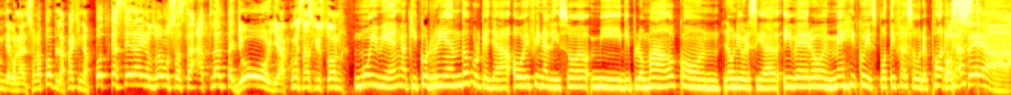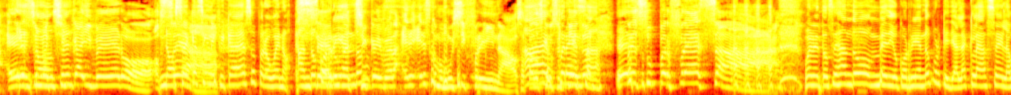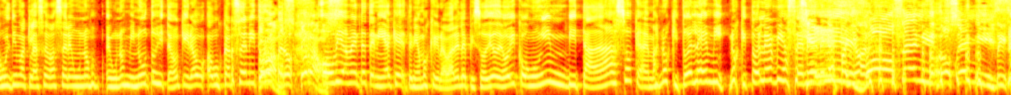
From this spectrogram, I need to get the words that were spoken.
diagonal zona pop, la página podcastera y nos vamos hasta Atlanta, Georgia. ¿Cómo estás, Houston? Muy bien, aquí corriendo porque ya hoy finalizo mi diplomado con la Universidad Ibero en México y Spotify sobre podcast. O sea, eres una chica Ibero. no sé qué significa eso, pero bueno, ando ser corriendo. Una chica Ibero. Eres, como muy cifrina. O sea, para los que nos entiendan, eres súper fresa. bueno, entonces ando medio corriendo porque ya la clase, la última clase va a ser en unos, en unos minutos y tengo que ir a, buscar cena y todo. pero obviamente tenía que, teníamos que grabar el episodio de hoy con un invitado que además nos quitó el Emmy, nos quitó el Emmy a CNN en español. Dos Emmys, dos Emmys. sí.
